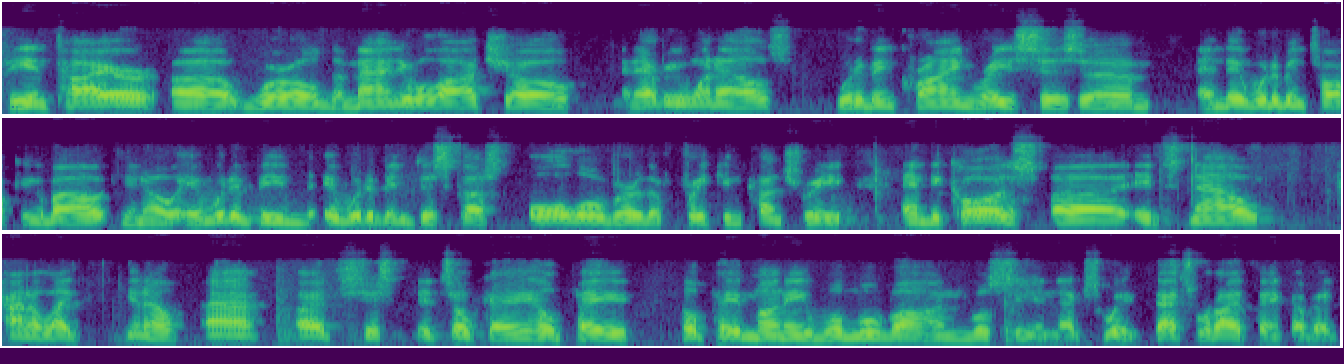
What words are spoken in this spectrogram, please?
The entire uh, world, the Manuel Acho, and everyone else would have been crying racism, and they would have been talking about, you know, it would have been it would have been discussed all over the freaking country. And because uh, it's now kind of like, you know, ah, it's just it's okay. He'll pay he'll pay money. We'll move on. We'll see you next week. That's what I think of it.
